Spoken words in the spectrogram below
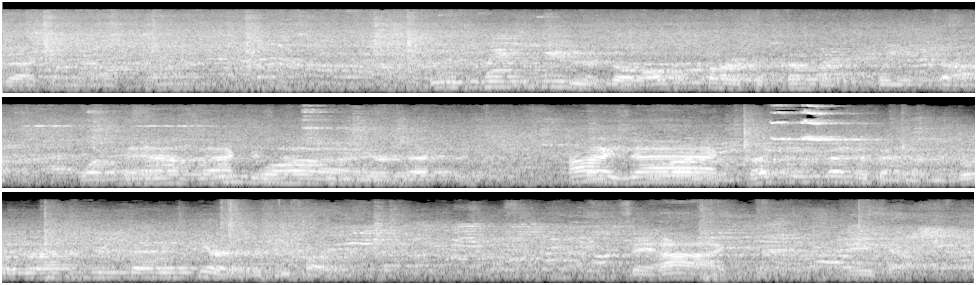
back on the outside. Please remain seated until all the cars come to a complete stop. Once they have, Zach please and walk to Di. exit. Hi, Thank you for riding Zach. Special Fender Bender. Enjoy the rest of your stay here at Hersheypark. Say hi. There you go.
